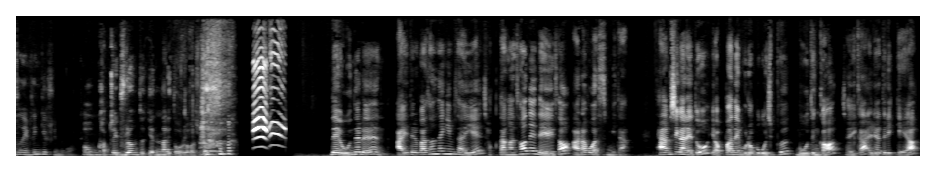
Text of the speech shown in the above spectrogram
선생님 생길 수 있는 것 같아요. 어, 갑자기 불현듯 옛날이 떠올라가지고. 네, 오늘은 아이들과 선생님 사이의 적당한 선에 대해서 알아보았습니다. 다음 시간에도 옆반에 물어보고 싶은 모든 것 저희가 알려드릴게요.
